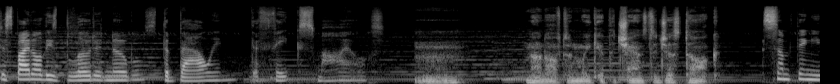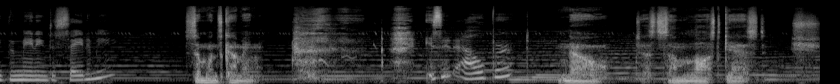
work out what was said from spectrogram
Despite all these bloated nobles, the bowing, the fake smiles. hmm Not often we get the chance to just talk. Something you've been meaning to say to me? Someone's coming. Is it Albert? No, just some lost guest. Shh.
